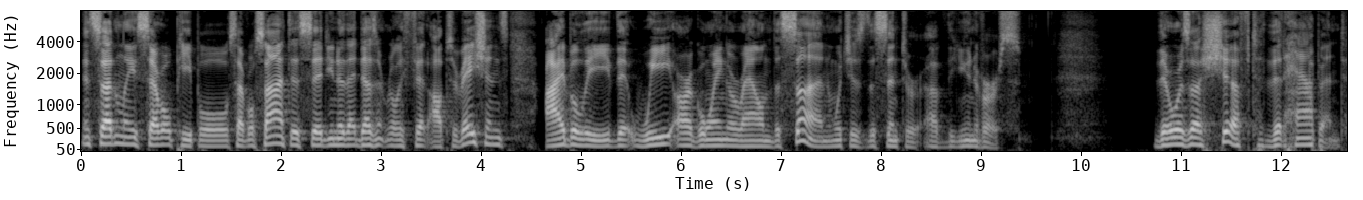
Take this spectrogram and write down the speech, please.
And suddenly, several people, several scientists said, you know, that doesn't really fit observations. I believe that we are going around the sun, which is the center of the universe. There was a shift that happened.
